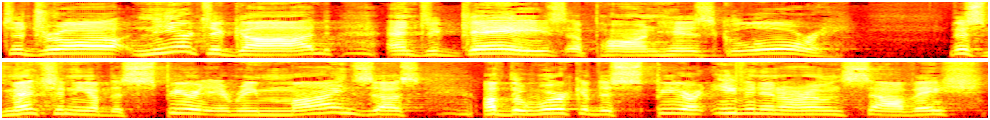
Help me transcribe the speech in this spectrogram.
to draw near to God and to gaze upon His glory. This mentioning of the Spirit, it reminds us of the work of the Spirit even in our own salvation.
